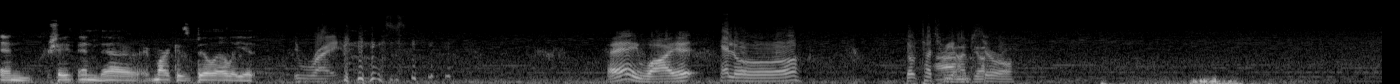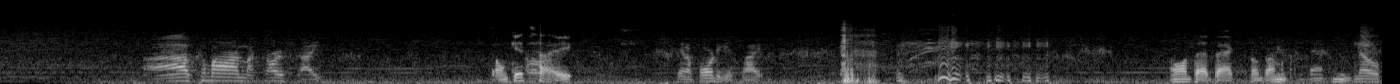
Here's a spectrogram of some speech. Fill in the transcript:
and and uh, Mark is Bill Elliott. Right. Hey, Wyatt. Hello. Don't touch me, I'm I'm go- Cyril. come on, my car's tight. Don't get Oh. tight. Can't afford to get tight. I want that back bump. I'm a fan. Hmm. no,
